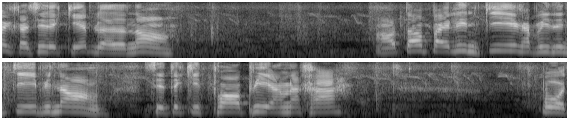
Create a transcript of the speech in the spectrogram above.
ยก็สิได้เก็บแล้วเนาะเอาต่อไปลิ้นจีค่ะพี่ลิ้นจีพี่น้อง เศรษฐกิจพอเพียงนะคะโปรด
